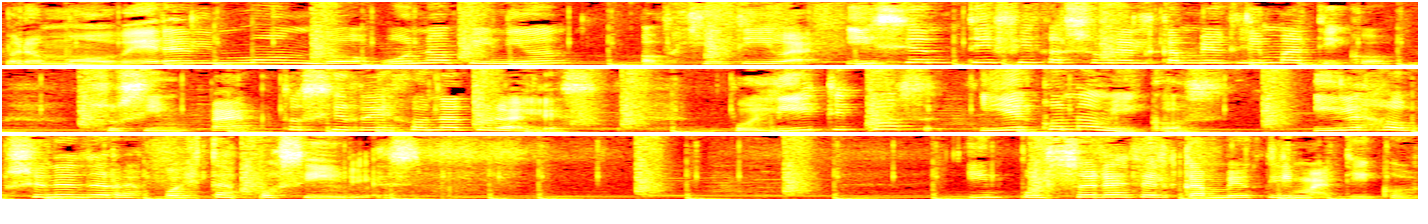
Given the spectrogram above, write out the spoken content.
promover el mundo una opinión objetiva y científica sobre el cambio climático, sus impactos y riesgos naturales, políticos y económicos, y las opciones de respuestas posibles impulsores del cambio climático.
